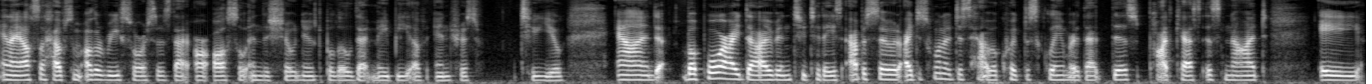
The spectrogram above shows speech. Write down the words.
And I also have some other resources that are also in the show notes below that may be of interest to you. And before I dive into today's episode, I just want to just have a quick disclaimer that this podcast is not a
